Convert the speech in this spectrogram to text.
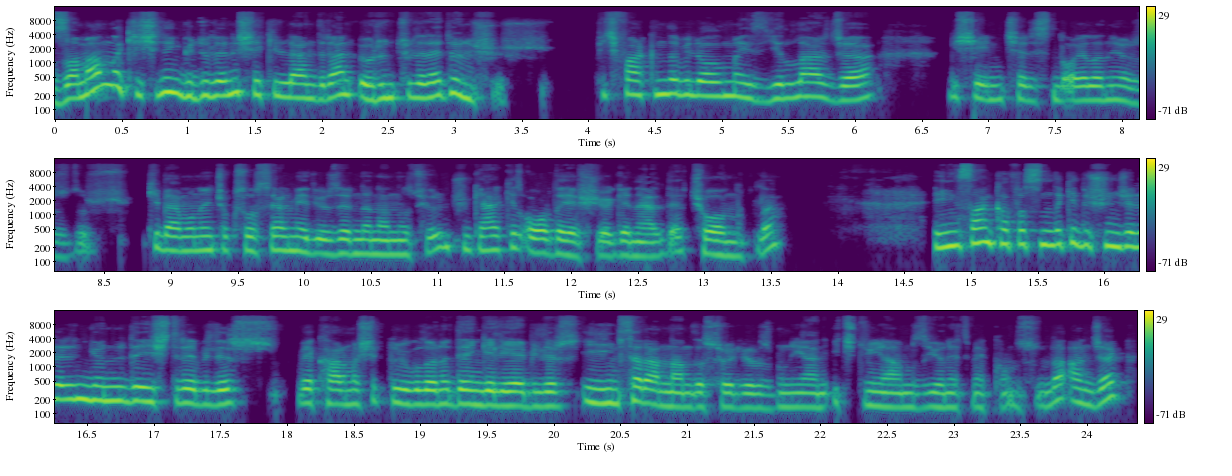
zamanla kişinin güdülerini şekillendiren örüntülere dönüşür. Hiç farkında bile olmayız. Yıllarca bir şeyin içerisinde oyalanıyoruzdur. Ki ben bunu en çok sosyal medya üzerinden anlatıyorum. Çünkü herkes orada yaşıyor genelde, çoğunlukla. İnsan kafasındaki düşüncelerin yönünü değiştirebilir ve karmaşık duygularını dengeleyebilir. İyimser anlamda söylüyoruz bunu yani iç dünyamızı yönetmek konusunda. Ancak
